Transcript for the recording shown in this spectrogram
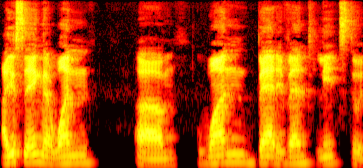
Are you saying that one um one bad event leads to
